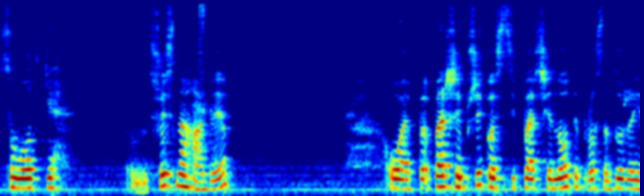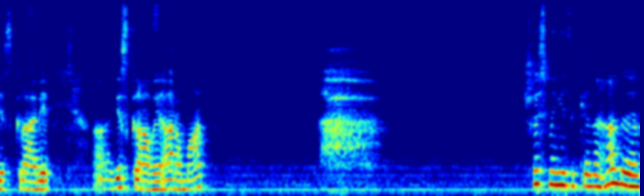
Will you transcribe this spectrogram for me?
солодкі. Щось нагадує. Ой, перший пшик, ось ці перші ноти просто дуже яскраві, яскравий аромат. Щось мені таке нагадує.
